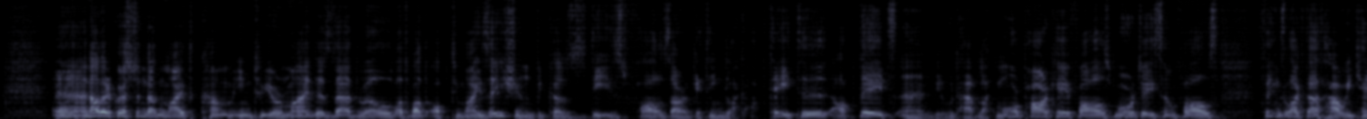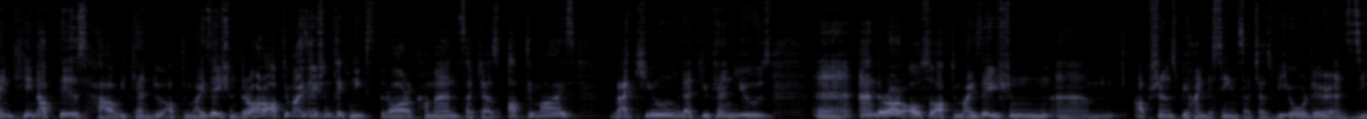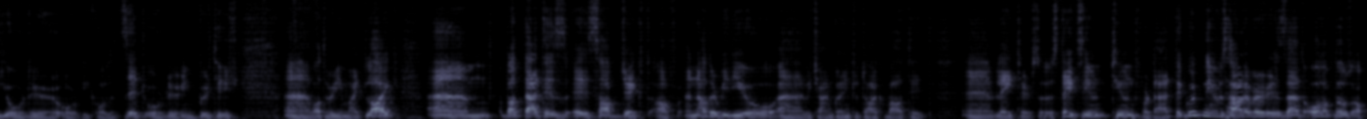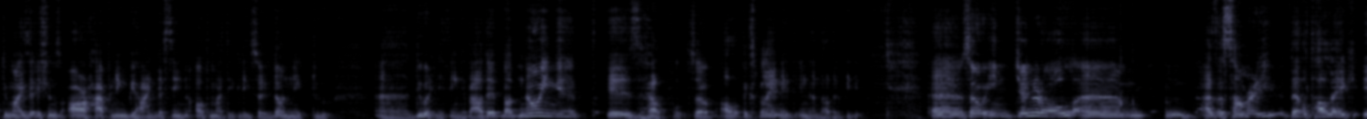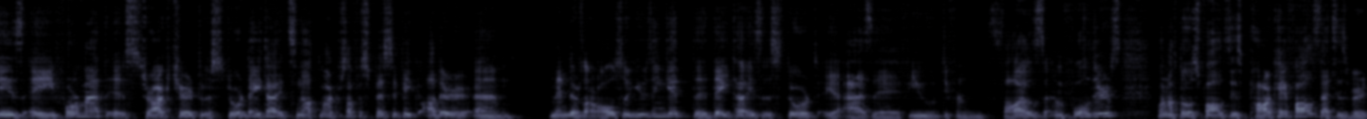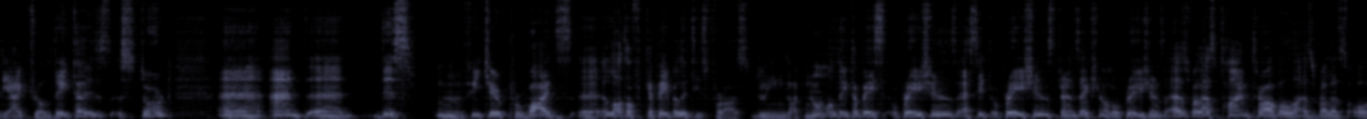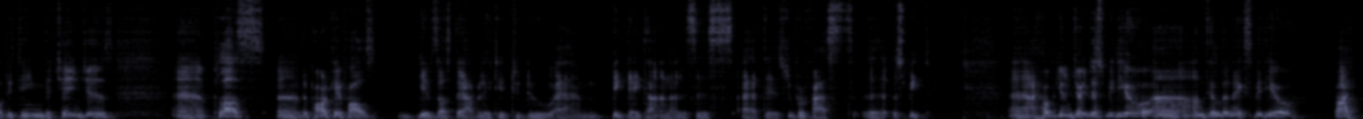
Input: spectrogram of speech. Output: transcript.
Uh, another question that might come into your mind is that, well, what about optimization? Because these files are getting like updated updates and we would have like more Parquet files, more JSON files things like that, how we can clean up this, how we can do optimization. There are optimization techniques. There are commands such as optimize, vacuum that you can use. Uh, and there are also optimization um, options behind the scenes such as V order and Z order, or we call it Z order in British, uh, whatever you might like. Um, but that is a subject of another video, uh, which I'm going to talk about it uh, later. So stay tuned for that. The good news, however, is that all of those optimizations are happening behind the scene automatically. So you don't need to uh, do anything about it, but knowing it is helpful. So I'll explain it in another video. Uh, so in general, um, as a summary, Delta Lake is a format, a structure to store data. It's not Microsoft specific. Other um, vendors are also using it. The data is stored as a few different files and folders. One of those files is Parquet files. That is where the actual data is stored. Uh, and uh, this uh, feature provides uh, a lot of capabilities for us doing like normal database operations, ACID operations, transactional operations, as well as time travel, as well as auditing the changes. Uh, plus uh, the Parquet files gives us the ability to do um, big data analysis at a super fast uh, speed. Uh, I hope you enjoyed this video. until the next video, bye.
